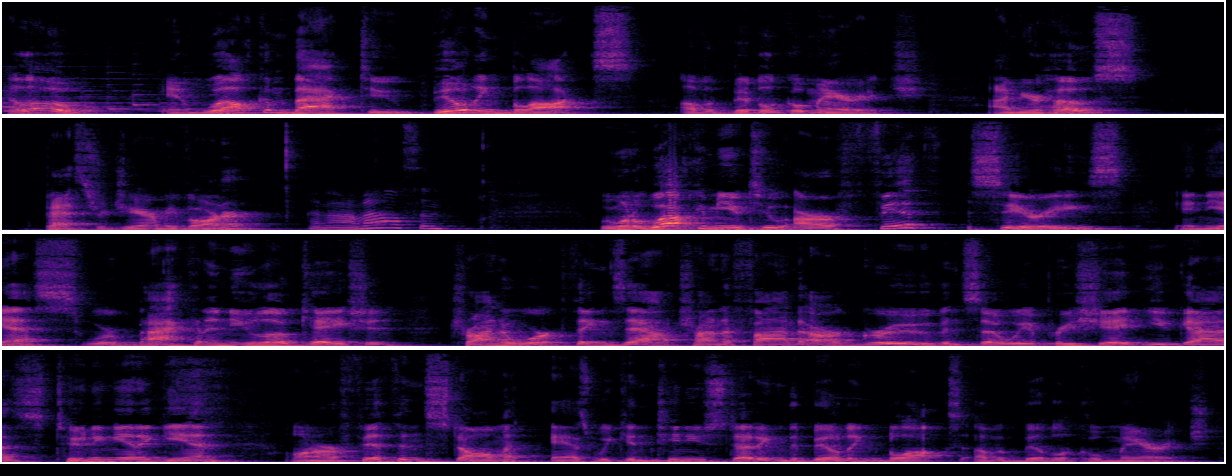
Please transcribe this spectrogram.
Hello, and welcome back to Building Blocks of a Biblical Marriage. I'm your host, Pastor Jeremy Varner. And I'm Allison. We want to welcome you to our fifth series. And yes, we're back in a new location, trying to work things out, trying to find our groove. And so we appreciate you guys tuning in again on our fifth installment as we continue studying the building blocks of a biblical marriage.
